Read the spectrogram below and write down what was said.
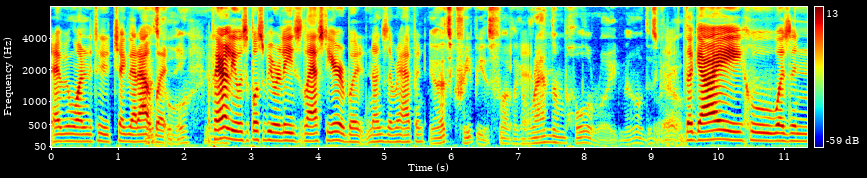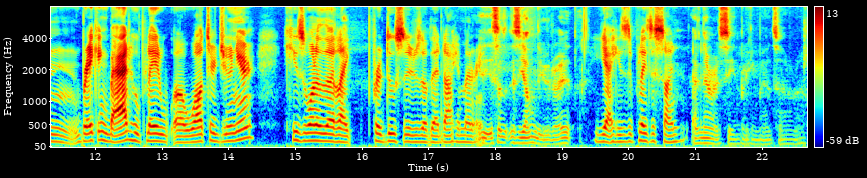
And I've been wanting to check that out, That's but cool. Yeah. apparently it was supposed to be released last year, but none's ever happened. Yeah, that's creepy as fuck. Like a random Polaroid. No, this girl. The guy who was in Breaking Bad, who played uh, Walter Jr., he's one of the like producers of that documentary. This, this young dude, right? Yeah, he's he plays the son. I've never seen Breaking Bad, so I don't know.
